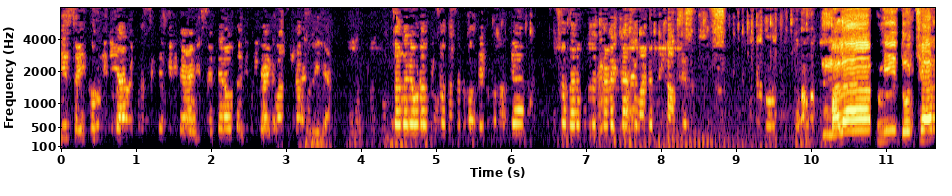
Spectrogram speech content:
त्यांनी सही करून ही यादी प्रसिद्ध केलेली आहे आणि संजय राऊतांनी ती यादी वाचून दाखवलेली आहे. पण तुमचा जर एवढा विश्वास असेल मग त्यांनी तुमच्या विश्वासाला पूर्ण करायचं असं वाटत नाही का आपल्याला? मला मी दोन चार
